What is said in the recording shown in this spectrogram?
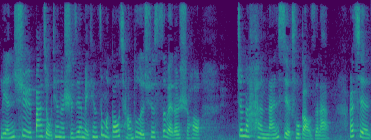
连续八九天的时间，每天这么高强度的去思维的时候，真的很难写出稿子来，而且。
